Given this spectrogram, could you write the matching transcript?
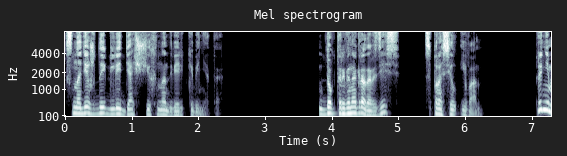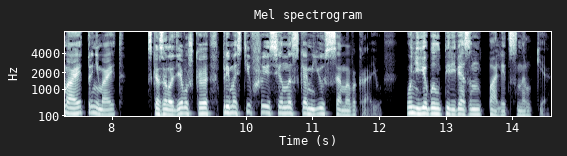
с надеждой глядящих на дверь кабинета. «Доктор Виноградов здесь?» — спросил Иван. «Принимает, принимает», — сказала девушка, примостившаяся на скамью с самого краю. У нее был перевязан палец на руке.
